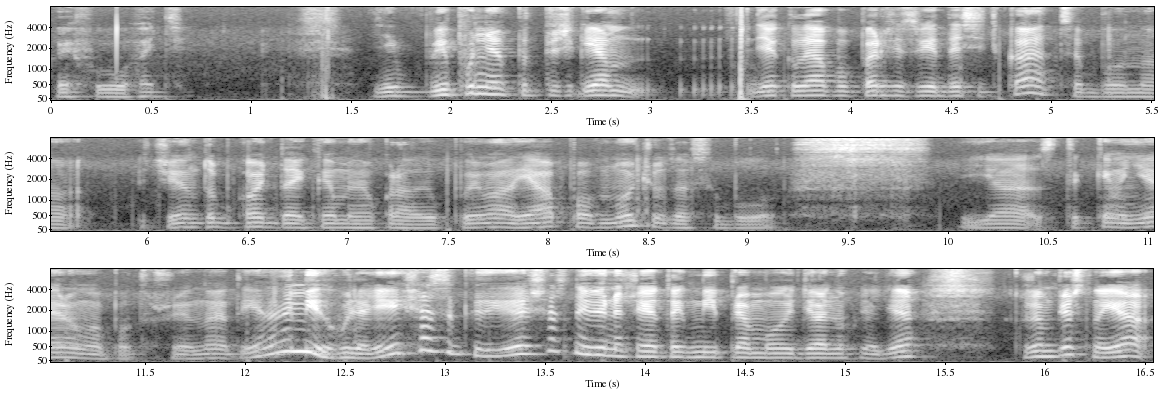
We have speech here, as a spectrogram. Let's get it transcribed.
кайфувати. Я, я поняв, підписчики, я, я коли я по перші свої 10к, це було на. Чи на тому аккаунті, який мене вкрали, понимали, я пав ночі це все було. Я з такими нервами, тому що знаєте, я не міг гуляти. Я щас, я щас не вірю, що я так міг прямо ідеально гуляти. Я, скажу вам чесно, я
